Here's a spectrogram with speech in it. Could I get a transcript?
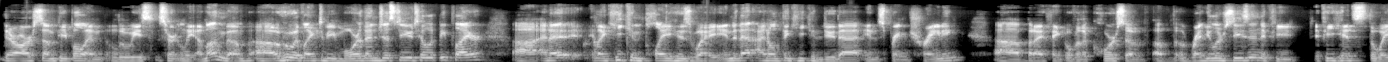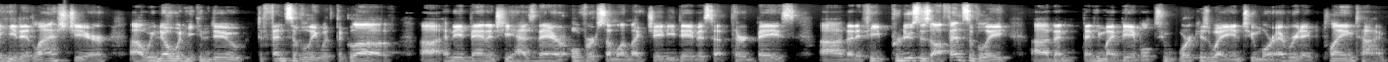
there are some people, and Luis certainly among them, uh, who would like to be more than just a utility player. Uh, and I, like he can play his way into that. I don't think he can do that in spring training, uh, but I think over the course of, of the regular season, if he if he hits the way he did last year, uh, we know what he can do defensively with the glove uh, and the advantage he has there over someone like JD Davis at third base. Uh, that if he produces offensively, then then he might be able to work his way into more everyday playing time.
